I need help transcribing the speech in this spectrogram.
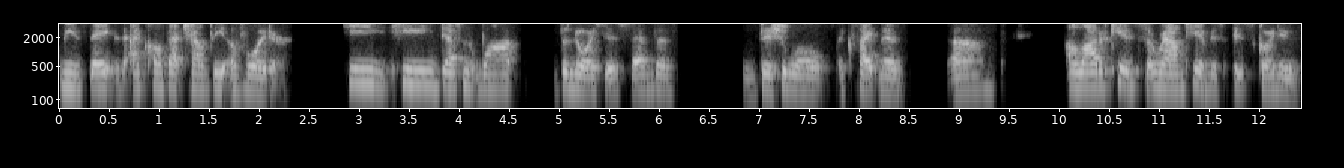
means they I call that child the avoider. He he doesn't want the noises and the visual excitement. Um, a lot of kids around him is is going to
